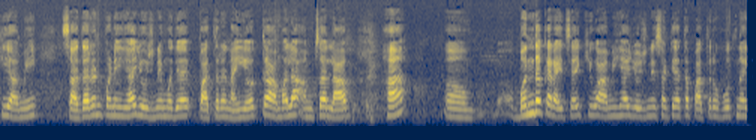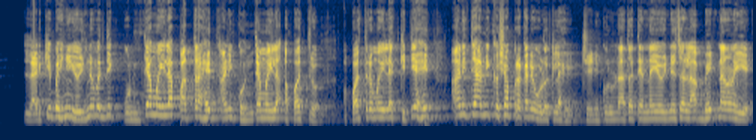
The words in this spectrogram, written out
की आम्ही साधारणपणे ह्या योजनेमध्ये पात्र नाही आहोत. तर आम्हाला आमचा लाभ हा बंद करायचा आहे किंवा आम्ही ह्या योजनेसाठी आता पात्र होत नाही? लाडकी बहिणी योजनेमध्ये कोणत्या महिला पात्र आहेत आणि कोणत्या महिला अपात्र? अपात्र महिला किती आहेत आणि त्या आम्ही कशा प्रकारे ओळखल्या आहे जेणेकरून आता त्यांना योजनेचा लाभ भेटणार नाही आहे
